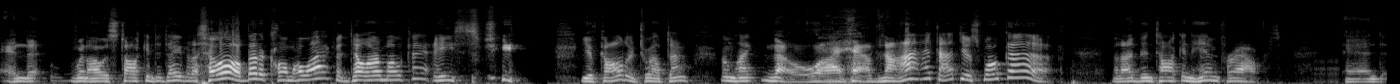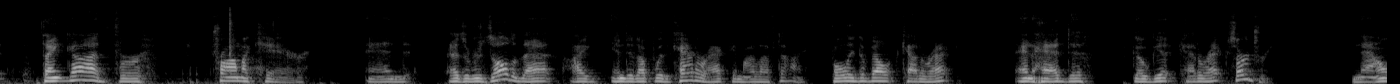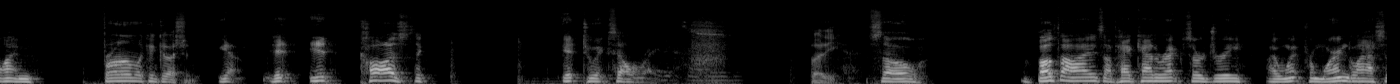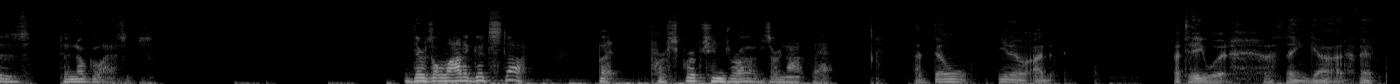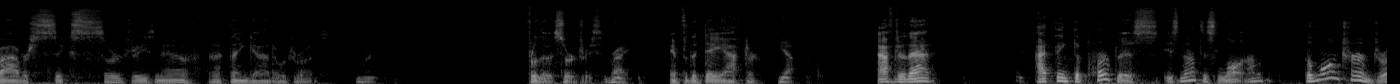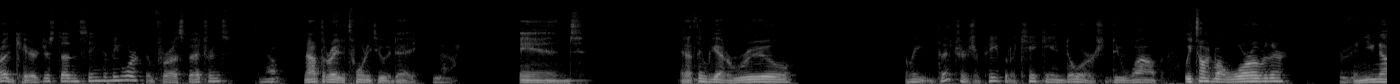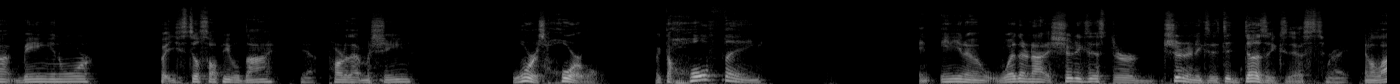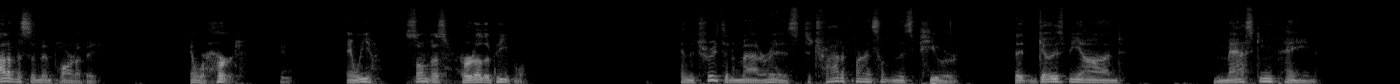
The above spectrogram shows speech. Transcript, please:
And when I was talking to David, I said, Oh, I better call my wife and tell her I'm okay. He's, she, You've called her 12 times. I'm like, No, I have not. I just woke up. But I'd been talking to him for hours. And thank God for trauma care. And as a result of that, I ended up with a cataract in my left eye, fully developed cataract, and had to go get cataract surgery. Now I'm From a concussion. yeah, it it caused the it to accelerate. It accelerates. Buddy. So both eyes, I've had cataract surgery. I went from wearing glasses to no glasses. There's a lot of good stuff, but prescription drugs are not that. I don't, you know, I, I tell you what, I thank God. I've had five or six surgeries now. I thank God there were drugs Right. for those surgeries Right. and for the day after. Yeah. After that, I think the purpose is not this long. I don't, the long term drug care just doesn't seem to be working for us veterans. No. Not at the rate of 22 a day. No. and and I think we got a real. I mean, veterans are people that kick in doors and do wild. We talked about war over there, Right. and you not being in war, but you still saw people die. Yeah. part of that machine. War is horrible. Like the whole thing. And, and you know whether or not it should exist or shouldn't exist, it does exist, Right. and a lot of us have been part of it, and we're hurt. Yeah. And we, some of us, hurt other people. And the truth of the matter is to try to find something that's pure, that goes beyond masking pain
